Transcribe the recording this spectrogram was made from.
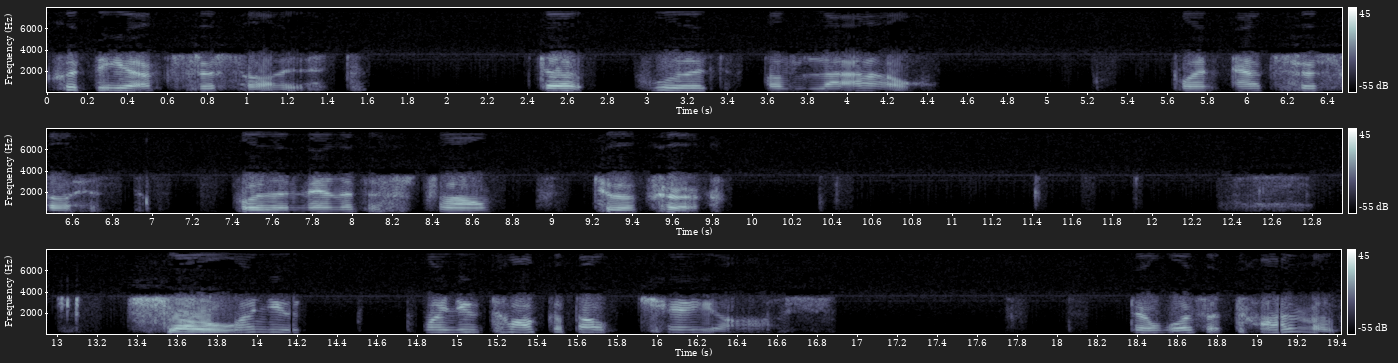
could be exercised that would allow, when exercised, for the manifest realm to occur. So when you when you talk about chaos, there was a time of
